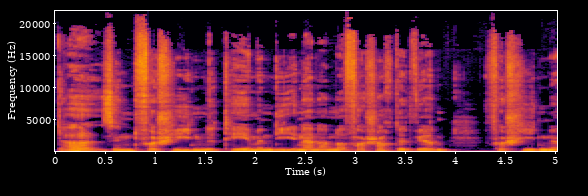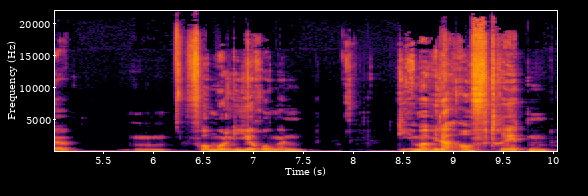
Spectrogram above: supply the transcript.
da sind verschiedene Themen, die ineinander verschachtelt werden, verschiedene hm, Formulierungen, die immer wieder auftreten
